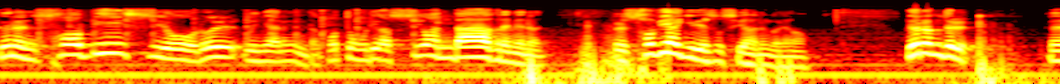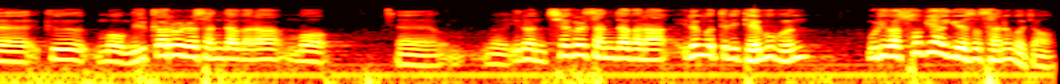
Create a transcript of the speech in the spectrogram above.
그는 소비 수요를 의미하는 겁니다. 보통 우리가 수요한다 그러면은 소비하기 위해서 수요하는 거예요. 여러분들 그 뭐 밀가루를 산다거나 뭐, 에, 뭐 이런 책을 산다거나 이런 것들이 대부분 우리가 소비하기 위해서 사는 거죠.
